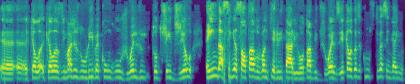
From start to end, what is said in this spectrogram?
eh, eh, aquela- aquelas imagens do Uribe com, os joelhos todos cheios de gelo, ainda assim a saltar do banco e a gritar, e o Otávio de joelhos, e aquela coisa como se tivessem ganho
